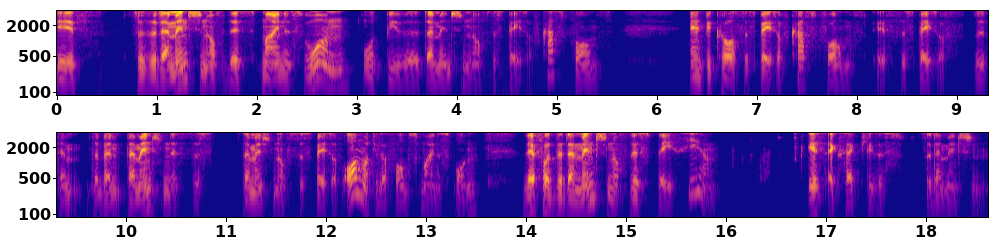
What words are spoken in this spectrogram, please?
is so the dimension of this minus 1 would be the dimension of the space of cusp forms. And because the space of cusp forms is the space of the, dim the dimension is the dimension of the space of all modular forms minus 1, therefore the dimension of this space here is exactly this, the dimension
